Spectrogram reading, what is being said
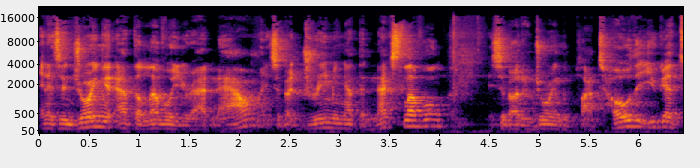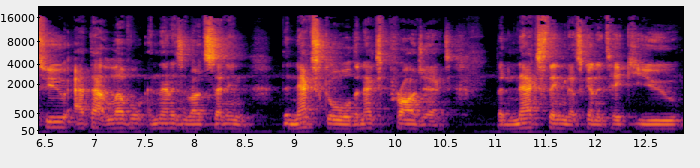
and it's enjoying it at the level you're at now. It's about dreaming at the next level. It's about enjoying the plateau that you get to at that level. And then it's about setting the next goal, the next project, the next thing that's going to take you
